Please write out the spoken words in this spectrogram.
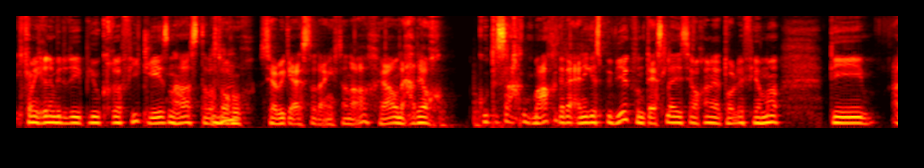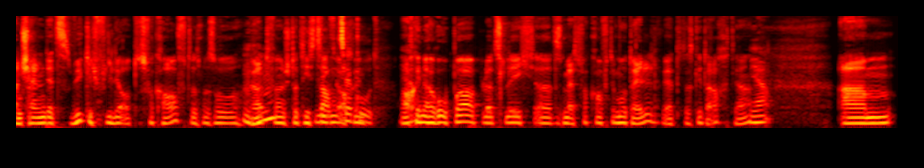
ich kann mich erinnern, wie du die Biografie gelesen hast, da warst mhm. du auch noch sehr begeistert eigentlich danach. Ja, und er hat ja auch gute Sachen gemacht, er hat einiges bewirkt und Tesla ist ja auch eine tolle Firma, die anscheinend jetzt wirklich viele Autos verkauft, was man so mhm. hört von den Statistiken. Auch, in, ja. auch in Europa plötzlich äh, das meistverkaufte Modell, wer hätte das gedacht, ja. ja. Ähm,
